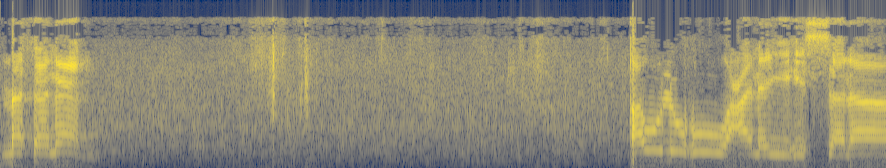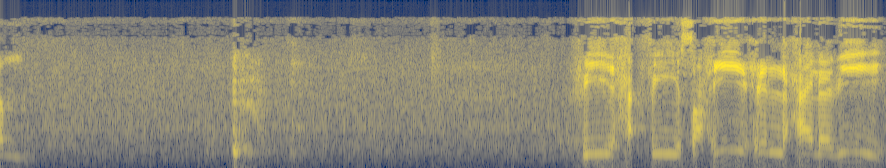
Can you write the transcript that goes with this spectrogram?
مثلا. قوله عليه السلام. في في صحيح الحلبي.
